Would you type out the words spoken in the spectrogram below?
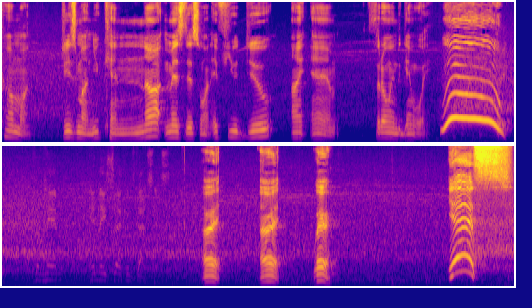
Come on, Griezmann, you cannot miss this one. If you do, I am throwing the game away. Woo! All right, all right. Where? Yes!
